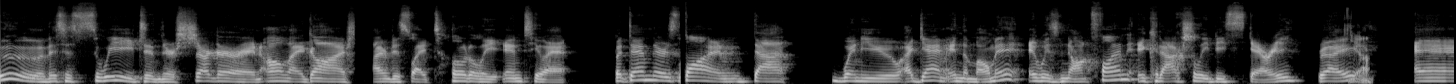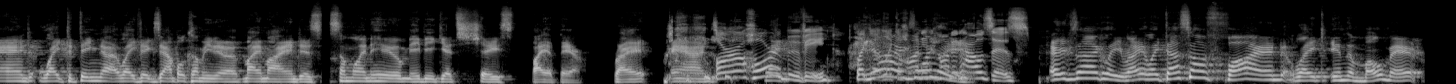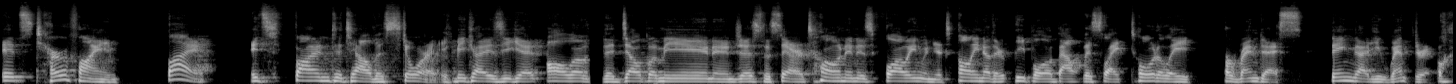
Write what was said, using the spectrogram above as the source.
ooh, this is sweet and there's sugar and oh my gosh, I'm just like totally into it. But then there's fun that when you, again, in the moment, it was not fun. It could actually be scary, right? Yeah. And like the thing that, like, the example coming to my mind is someone who maybe gets chased by a bear right? And or a horror like, movie, like yeah, like a haunted, exactly. haunted houses. Exactly, right? Like that's not fun. Like in the moment, it's terrifying, but it's fun to tell the story because you get all of the dopamine and just the serotonin is flowing when you're telling other people about this like totally horrendous thing that you went through.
